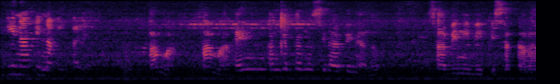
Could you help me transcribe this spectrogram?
Hindi natin nakita yun. Tama, tama. And ang ganda ng sinabi niya, no? Sabi ni BP Satara,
